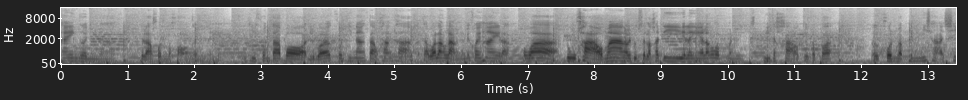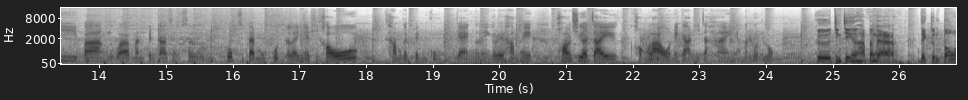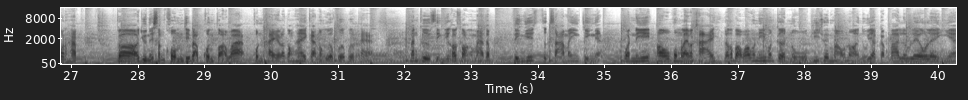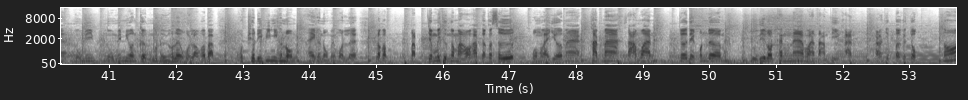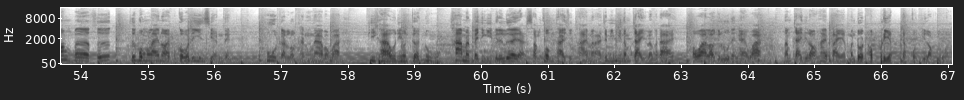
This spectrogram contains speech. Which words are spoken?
ให้เงินนะคะเวลาคนมาขอเงินอะไรเงี้ยบางทีคนตาบอดหรือว่าคนที่นั่งตามข้างทาง แต่ว่าหลังๆนี่ไม่ค่อยให้ละเพราะว่าดูข่าวมากเลยดูสารคดีอะไรเงี้ยแล้วก็แบบมันมีแต่ข่าวเกี่ยวกับว่าเออคนแบบเป็นมิจฉาชีพบ้าง หรือว่ามันเป็นการส่งเสริมพวก 18 มงกุฎอะไรเงี้ยที่เขาทำกันเป็นกลุ่มเป็นแก๊งอะไรเงี้ยก็เลยทำให้ความเชื่อใจของเราในการที่จะให้มันลดลง คือจริงๆนะครับตั้งแต่เด็กจนโตนะครับ ก็อยู่ในสังคมที่แบบคนสอนว่าคนไทยเราต้องให้การน้องเอื้อเฟื้อเผื่อแผ่นั่นคือสิ่งที่เขาสอนกันมาแต่สิ่งที่ศึกษามาจริงๆเนี่ยวันนี้เอาพวงมาลัยมาขาย แล้วก็บอกว่าวันนี้วันเกิดหนูพี่ช่วยเหมาหน่อยหนูอยากกลับบ้านเร็วๆอะไรอย่างเงี้ยหนูไม่หนูไม่มีวันเกิดมือนคนอื่นเขาเลยโอ้โหเราก็แบบโอ้พอดีพี่มีขนมให้ขนมไม่หมดเลย แล้วก็แบบยังไม่ถึงกับเหมาครับ แต่ก็ซื้อพวงมาลัยเยอะมากถัดมา 3 วันเจอเด็กคนเดิม อยู่ที่รถคันข้างหน้าประมาณ3ามสี่คันกำลังจะเปิดกระจกน้องเบอร์ซื้อซื้อพวงมาลัยหน่อยปรากฏว่าได้ยินเสียงเด็ก พูดกับรถคันข้างหน้าบอกว่าพี่คะวันนี้มันเกิดหนู ถ้ามันเป็นอย่างนี้ไปเรื่อยๆอะสังคมไทยสุดท้ายมันอาจจะไม่มีน้ำใจอยู่แล้วก็ได้ เพราะว่าเราจะรู้ได้ไงว่าน้ำใจที่เราให้ไปอะมันโดนเอาเปรียบจากคนที่หลอกลวง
